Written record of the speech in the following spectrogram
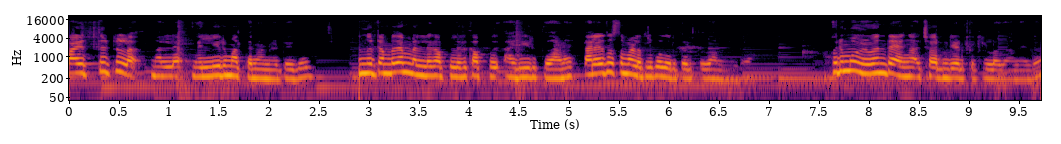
പഴുത്തിട്ടുള്ള നല്ല വലിയൊരു മത്തനാണ് കേട്ടോ ഇത്. മുന്നൂറ്റമ്പത് എം എൽ കപ്പിൽ ഒരു കപ്പ് അരി എടുത്തതാണ്. തലേ ദിവസം വെള്ളത്തിൽ കുതിർത്തെടുത്തതാണ് കേട്ടോ ഒരു മുഴുവൻ തേങ്ങ ചൊരണ്ടി എടുത്തിട്ടുള്ളതാണ് ഇത്.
